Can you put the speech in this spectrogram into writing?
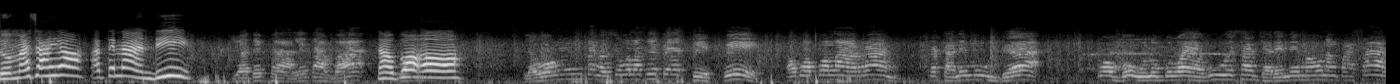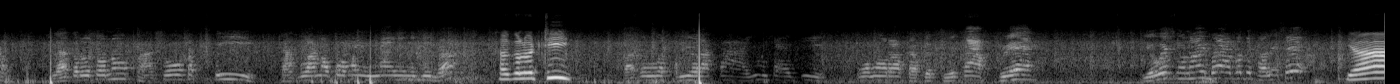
Lho mas cahyo ate nandi? Ya ate balik tambah lah apa oh? Lah wong tanggal sebelas e psbb apa apa larang regane mundak. lombok 80.000 wis sanjarene mau nang pasar. Lah terus ono bakso sepi. Bakulan apa meneh iki, Mbak? bakul wedi. Bakul wedi ora payu saiki. Wong ora gabek duwe kabeh. Ya wis ngono ae, mbak aku te balik sik. Ya.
